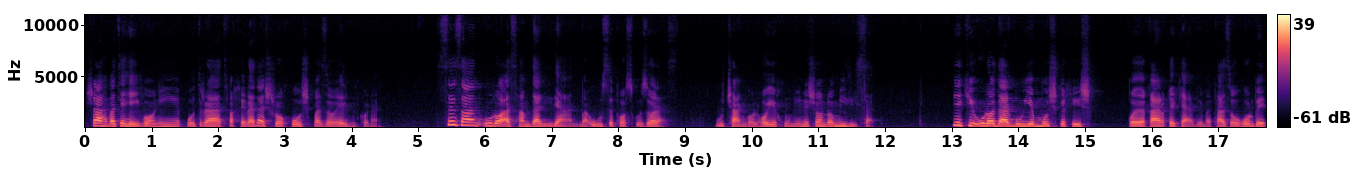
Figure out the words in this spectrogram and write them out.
شهوت حیوانی قدرت و خردش را خشک و زائل می کند. سه زن او را از هم دریدند و او سپاسگزار است او چنگال های خونینشان را می لیسد. یکی او را در بوی مشک خیش غرقه کرده و تظاهر به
